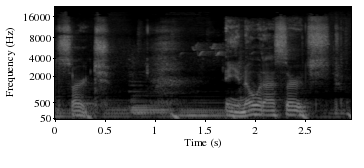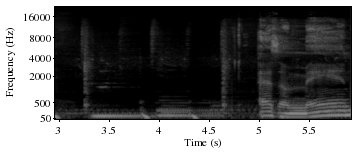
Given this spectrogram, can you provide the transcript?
search. And you know what I searched? As a man,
